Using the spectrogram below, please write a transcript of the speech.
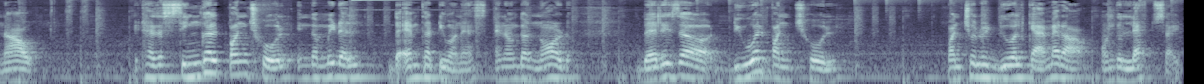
now it has a single punch hole in the middle the M31s and on the Nord there is a dual punch hole punch hole with dual camera on the left side.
